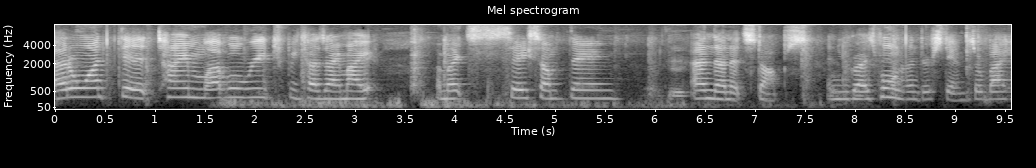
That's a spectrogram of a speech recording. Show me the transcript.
I don't want the time level reach because I might, I might say something, Okay. and then it stops, and you guys won't understand. So bye.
